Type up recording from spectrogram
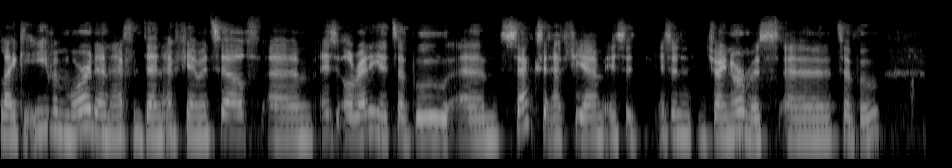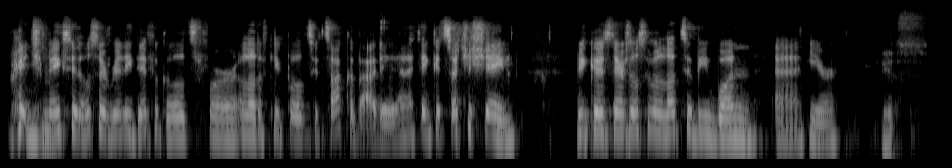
like even more than F- than FGM itself, um, is already a taboo. Um, sex and FGM is a is a ginormous uh, taboo, which Mhm. makes it also really difficult for a lot of people to talk about it. And I think it's such a shame because there's also a lot to be won uh, here. Yes.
